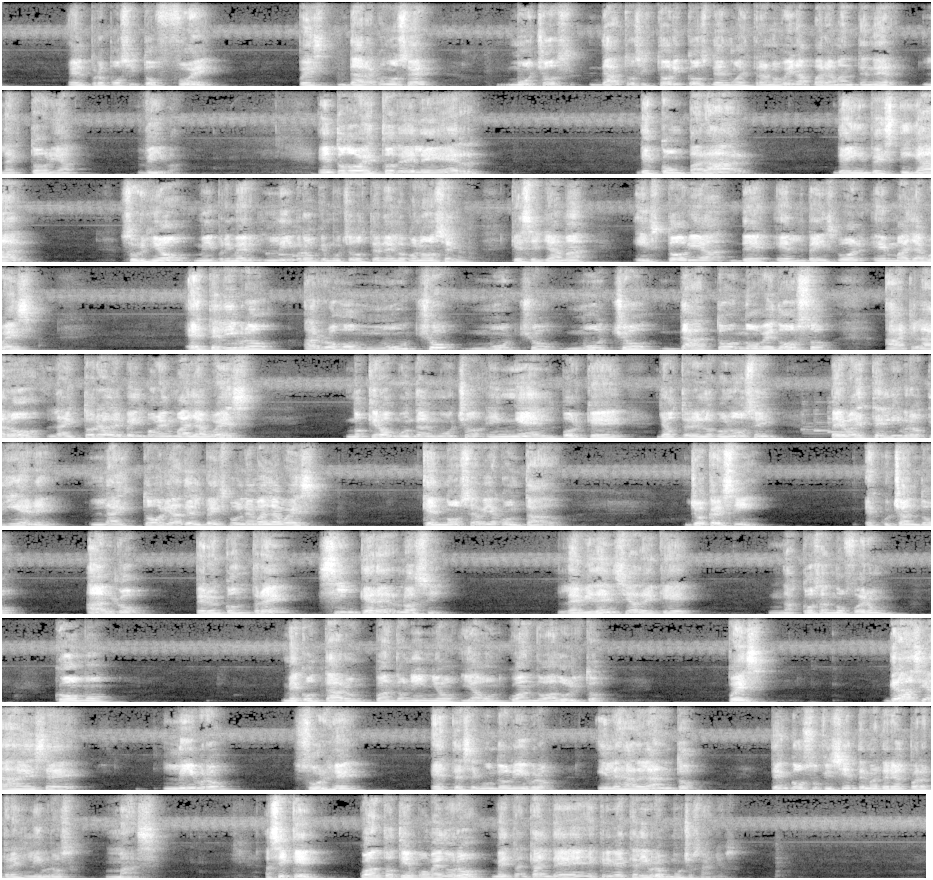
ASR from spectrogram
el propósito fue pues dar a conocer muchos datos históricos de nuestra novena para mantener la historia viva. En todo esto de leer, de comparar, de investigar, surgió mi primer libro, que muchos de ustedes lo conocen, que se llama Historia del Béisbol en Mayagüez. Este libro arrojó mucho, mucho, mucho dato novedoso, aclaró la historia del béisbol en Mayagüez no quiero abundar mucho en él porque ya ustedes lo conocen, pero este libro tiene la historia del béisbol de Mayagüez que no se había contado. Yo crecí escuchando algo, pero encontré sin quererlo así la evidencia de que las cosas no fueron como me contaron cuando niño y aún cuando adulto. Pues gracias a ese libro surge este segundo libro y les adelanto, tengo suficiente material para tres libros más. Así que, ¿cuánto tiempo me duró? Me tardé en escribir este libro muchos años.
